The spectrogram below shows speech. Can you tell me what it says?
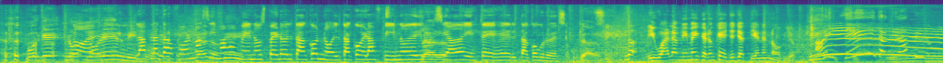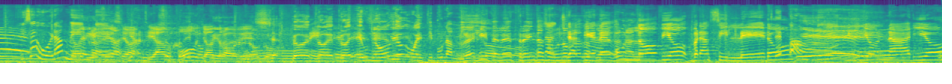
Porque no, No, no es- es el mismo. La plataforma Claro, sí más o menos, pero el taco no, el taco era fino de Claro. divorciada y este es el taco grueso. Claro. Sí. Igual a mí me dijeron que ella ya tiene novio. ¡Ay, sí! ¡Tan rápido! Y seguramente. Sebastián, otra vez. Pero, pero- pero, ¿es un novio o es tipo un amigo? Regi, tenés 30 Ya- segundos Ya tiene un novio brasilero, millonario.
